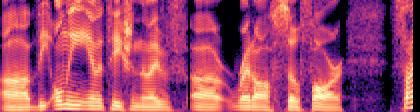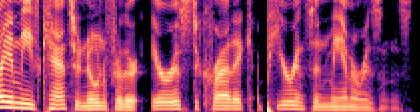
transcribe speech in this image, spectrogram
Uh, the only annotation that I've uh, read off so far. Siamese cats are known for their aristocratic appearance and mannerisms.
